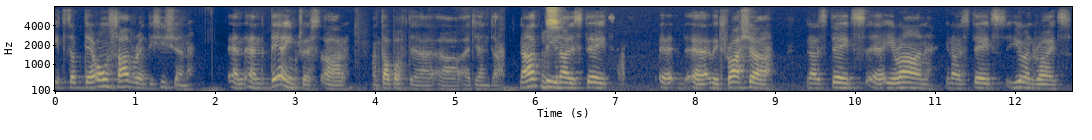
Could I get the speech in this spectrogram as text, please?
it's a, their own sovereign decision, and, and their interests are on top of the uh, agenda, not the United States uh, uh, with Russia, United States, uh, Iran, United States human rights,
